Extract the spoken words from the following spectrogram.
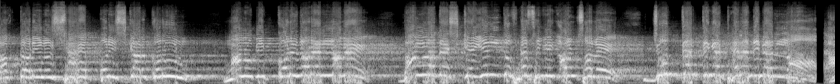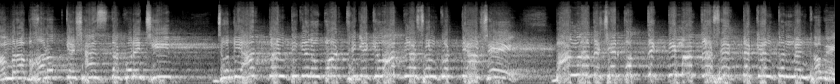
ডক্টর ইউনুস সাহেব পরিষ্কার করুন, মানবিক করিডোরের নামে বাংলাদেশকে ইন্দো প্যাসিফিক অঞ্চলে যুদ্ধের দিকে ঠেলে দিবেন না। আমরা ভারতকে সাহায্য করেছি, যদি আটলান্টিকের উপর থেকে কেউ আগ্রাসন করতে আসে, বাংলাদেশের প্রত্যেকটি মাদ্রাসা একটা ক্যান্টনমেন্ট হবে।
